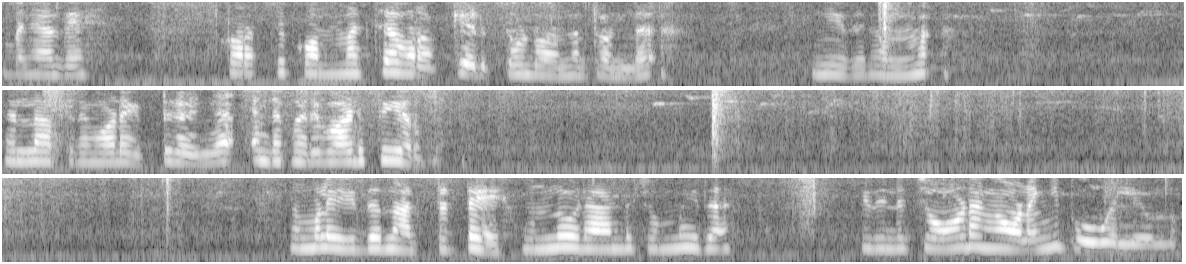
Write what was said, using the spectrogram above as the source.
അപ്പം ഞാൻ അതേ കുറച്ച് കൊന്നച്ചവറൊക്കെ എടുത്തുകൊണ്ട് വന്നിട്ടുണ്ട്. ഇനി ഇതിനൊന്ന് എല്ലാത്തിനും കൂടെ ഇട്ട് കഴിഞ്ഞാൽ എന്റെ പരിപാടി തീർന്നു. നമ്മൾ ഇത് നട്ടിട്ടേ ഒന്നും ഇടാണ്ട് ചുമ്മാ ഇത് ഇതിന്റെ ചോടങ്ങ് ഉണങ്ങി പോവല്ലേ ഉള്ളൂ.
